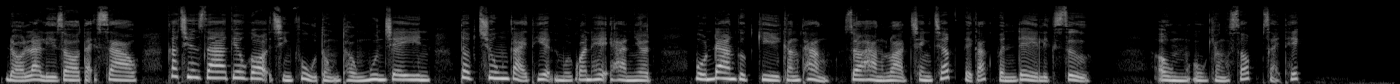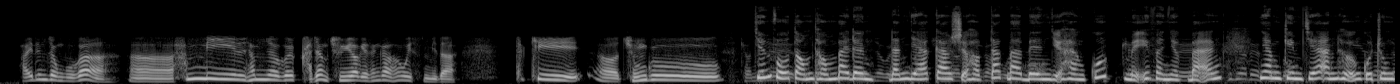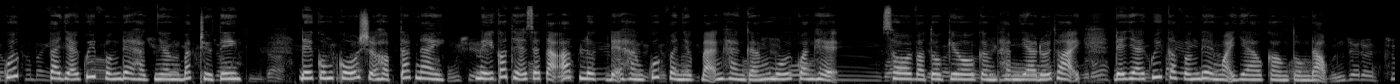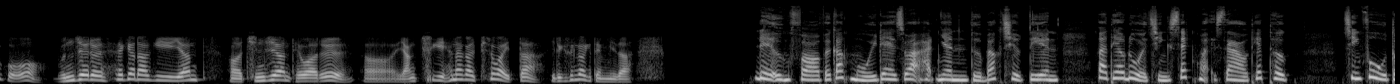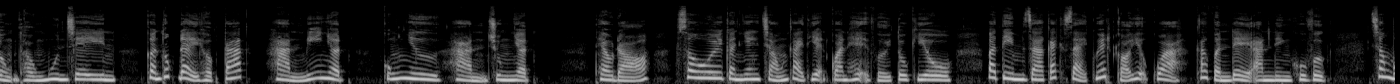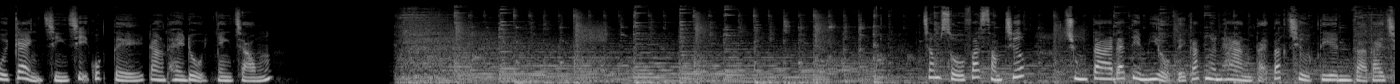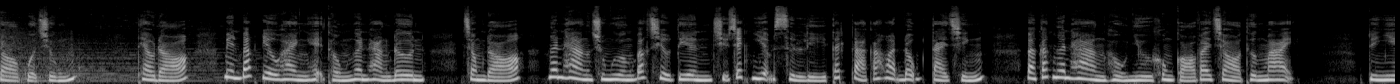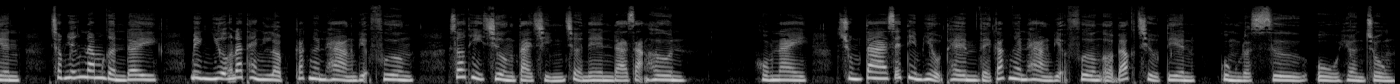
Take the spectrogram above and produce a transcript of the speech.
Đó là lý do tại sao các chuyên gia kêu gọi chính phủ Tổng thống Moon Jae-in tập trung cải thiện mối quan hệ Hàn-Nhật vốn đang cực kỳ căng thẳng do hàng loạt tranh chấp về các vấn đề lịch sử. Ông Oh Kyung-sop giải thích. 바이든 정부가 한미일 협력을 가장 중요하게 생각하고 있습니다. Chính phủ Tổng thống Biden đánh giá cao sự hợp tác ba bên giữa Hàn Quốc, Mỹ và Nhật Bản nhằm kiềm chế ảnh hưởng của Trung Quốc và giải quyết vấn đề hạt nhân Bắc Triều Tiên. Để củng cố sự hợp tác này, Mỹ có thể sẽ tạo áp lực để Hàn Quốc và Nhật Bản hàn gắn mối quan hệ. Seoul và Tokyo cần tham gia đối thoại để giải quyết các vấn đề ngoại giao còn tồn động. Để ứng phó với các mối đe dọa hạt nhân từ Bắc Triều Tiên và theo đuổi chính sách ngoại giao thiết thực, chính phủ Tổng thống Moon Jae-in cần thúc đẩy hợp tác Hàn-Mỹ-Nhật cũng như Hàn-Trung-Nhật theo đó, Seoul cần nhanh chóng cải thiện quan hệ với Tokyo và tìm ra cách giải quyết có hiệu quả các vấn đề an ninh khu vực trong bối cảnh chính trị quốc tế đang thay đổi nhanh chóng. Trong số phát sóng trước, chúng ta đã tìm hiểu về các ngân hàng tại Bắc Triều Tiên và vai trò của chúng. Theo đó, miền Bắc điều hành hệ thống ngân hàng đơn, trong đó, Ngân hàng Trung ương Bắc Triều Tiên chịu trách nhiệm xử lý tất cả các hoạt động tài chính và các ngân hàng hầu như không có vai trò thương mại. Tuy nhiên, trong những năm gần đây, Bình Nhưỡng đã thành lập các ngân hàng địa phương do thị trường tài chính trở nên đa dạng hơn. Hôm nay, chúng ta sẽ tìm hiểu thêm về các ngân hàng địa phương ở Bắc Triều Tiên cùng luật sư Oh Hyun Chung.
